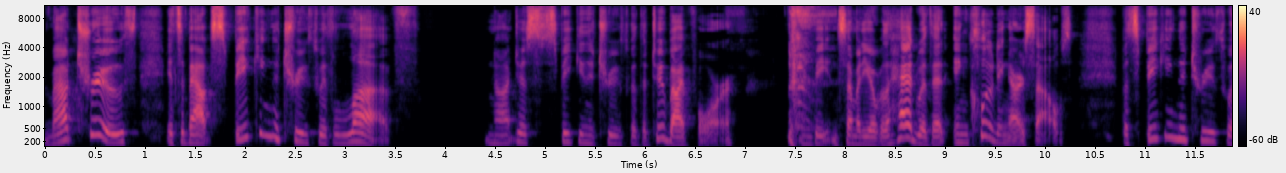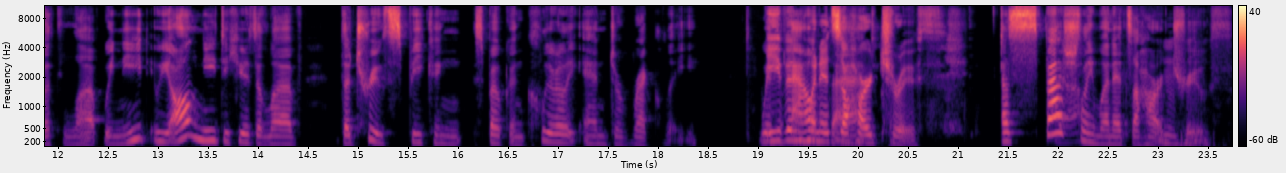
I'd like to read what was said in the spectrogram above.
about truth it's about speaking the truth with love not just speaking the truth with a two by four and beating somebody over the head with it including ourselves but speaking the truth with love we need we all need to hear the love the truth speaking spoken clearly and directly Even when Without it's a hard truth. especially when it's a hard Mhm. truth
